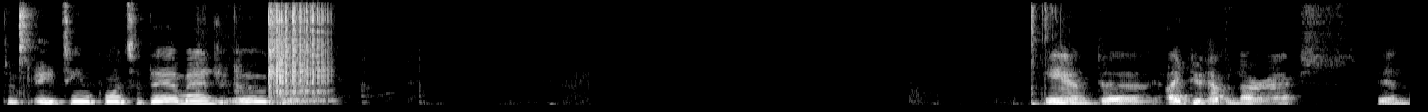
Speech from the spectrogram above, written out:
Took eighteen points of damage. Okay. And uh, I do have another action. Um,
